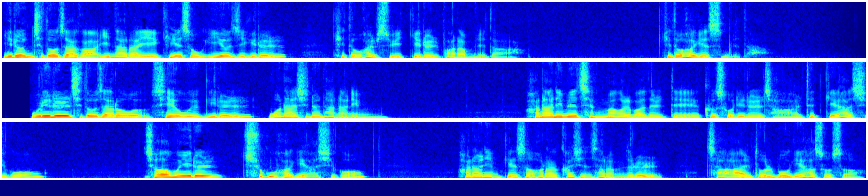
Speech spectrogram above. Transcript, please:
이런 지도자가 이 나라에 계속 이어지기를 기도할 수 있기를 바랍니다. 기도하겠습니다. 우리를 지도자로 세우기를 원하시는 하나님, 하나님의 책망을 받을 때 그 소리를 잘 듣게 하시고 정의를 추구하게 하시고 하나님께서 허락하신 사람들을 잘 돌보게 하소서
